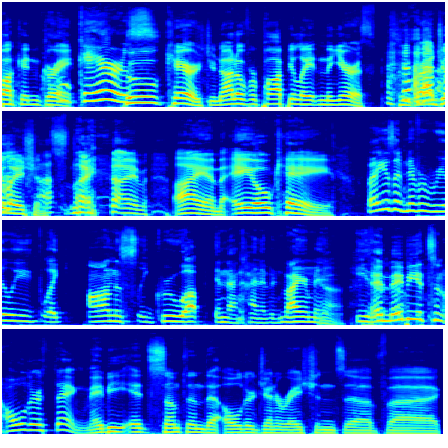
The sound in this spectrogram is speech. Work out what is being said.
Fucking great. Who cares? Who cares? You're not overpopulating the earth. Congratulations. like I'm I am a okay. But I guess I've never really like honestly grew up in that kind of environment Yeah. either. And maybe it's an older thing. Maybe it's something that older generations of uh,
